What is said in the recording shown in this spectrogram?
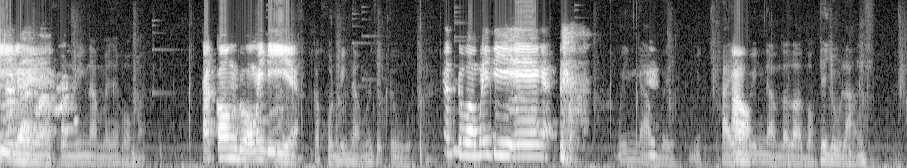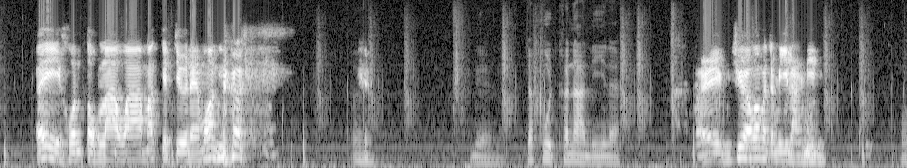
ดีเลย คนวิ่งนำไม่ใช่ผมอะตากล้องดวงไม่ดีอะก็คนวิ่งนำไม่ใช่ตูก็ดวงไม่ดีเองอะ วิ่งนำเลยวิ่งใครอ้าววิ่งนำตลอดบอกจะอยู่หลังเอ้ย คนตกลาวามักจะเจอไดมอนด์ เออเหนื่อยนะจะขุดขนาดนี้นะ เฮ้ยกูเชื่อว่ามันจะมีหลังดิน โอ้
